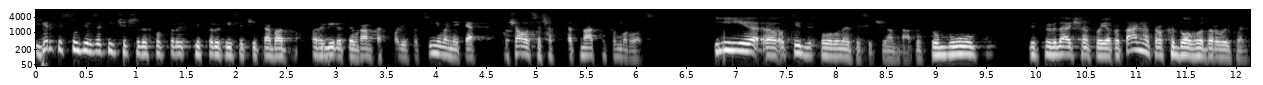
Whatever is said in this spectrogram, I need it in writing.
Гіркість суддів закінчить через півтори півтори тисячі. Треба перевірити в рамках кваліфоцінювання, яке почалося ще в 2015 році, і е, оці 2,5 тисячі набрати. Тому, відповідаючи на твоє питання, трохи довго даруйте.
